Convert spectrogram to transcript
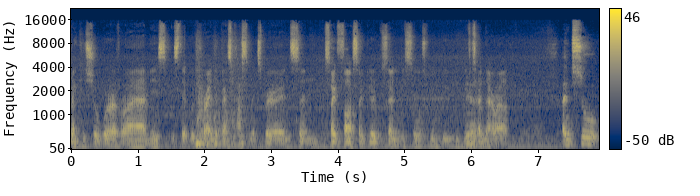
making sure wherever I am is, is that we're creating the best customer experience. And so far, so good. Certainly with Source, we, we, we've Yeah. turned that around. And so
